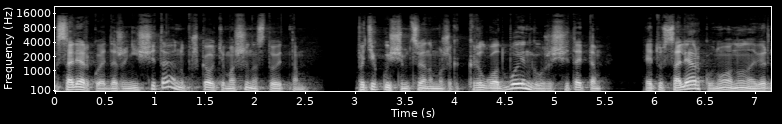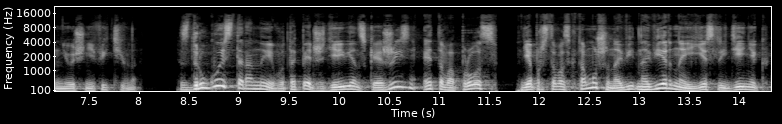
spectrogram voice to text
солярку, я даже не считаю, ну, пускай у тебя машина стоит там по текущим ценам уже как крыло от Боинга, уже считать там эту солярку, ну, оно, наверное, не очень эффективно. С другой стороны, вот опять же, деревенская жизнь – это вопрос, я просто вас к тому, что, наверное, если денег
